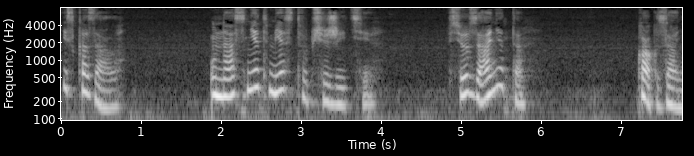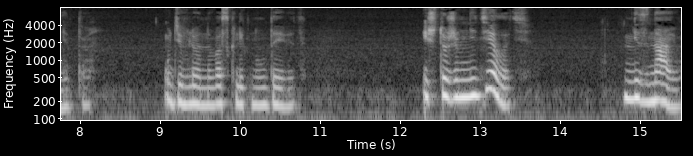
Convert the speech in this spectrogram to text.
и сказала, «У нас нет мест в общежитии. Все занято». «Как занято?» – удивленно воскликнул Дэвид. «И что же мне делать?» «Не знаю.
